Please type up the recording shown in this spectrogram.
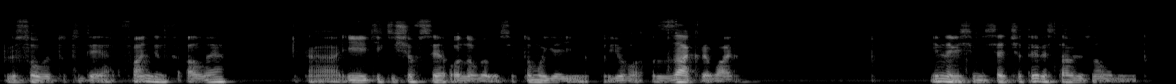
Плюсовий тут іде фандінг, але а, і тільки що все оновилося. Тому я його закриваю. І на 84 ставлю знову лімітку.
